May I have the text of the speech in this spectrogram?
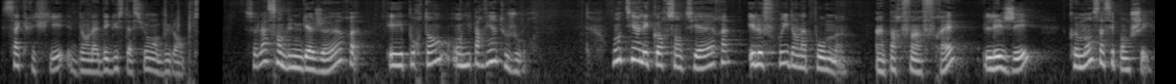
sacrifié dans la dégustation ambulante. Cela semble une gageure, et pourtant on y parvient toujours. On tient l'écorce entière et le fruit dans la paume. Un parfum frais, léger, commence à s'épancher.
